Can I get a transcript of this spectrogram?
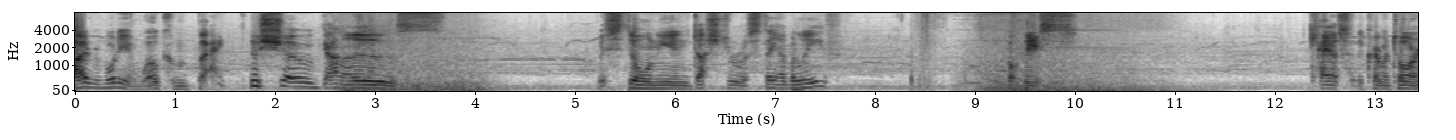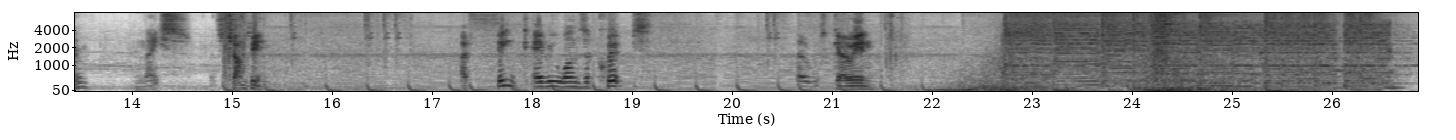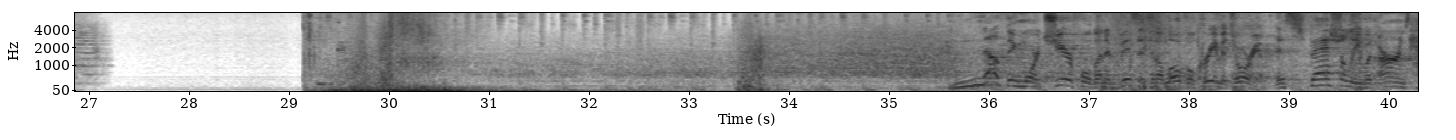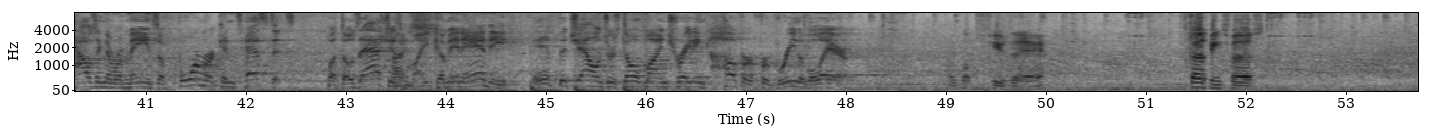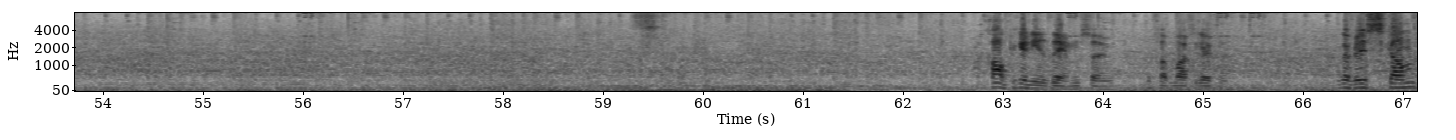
Hi everybody and welcome back to Showgunners. We're still in the industrial estate I believe. Got this chaos at the crematorium. Nice. Let's jump in. I think everyone's equipped. Let's go in. Nothing more cheerful than a visit to the local crematorium, especially with urns housing the remains of former contestants. But those ashes Nice. might come in handy if the challengers don't mind trading cover for breathable air. I've got a few there. First things first. I can't pick any of them, so looks like I might have to go for. I'll this scum.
